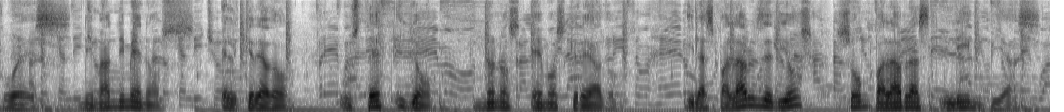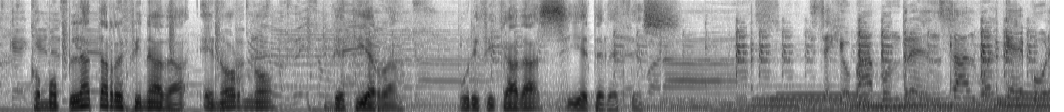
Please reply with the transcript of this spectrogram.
Pues ni más ni menos, el Creador. Usted y yo no nos hemos creado. Y las palabras de Dios son palabras limpias, como plata refinada en horno de tierra, purificada siete veces. Dice Jehová pondré en salvo al que por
